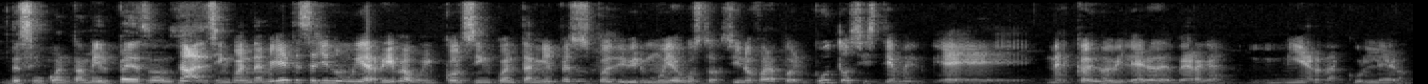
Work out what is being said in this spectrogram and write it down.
De 50 mil pesos. no, de 50 mil ya te está yendo muy arriba, güey, con 50 mil pesos puedes vivir muy a gusto, si no fuera por el puto sistema, eh, mercado inmobiliario de verga, mierda, culero.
